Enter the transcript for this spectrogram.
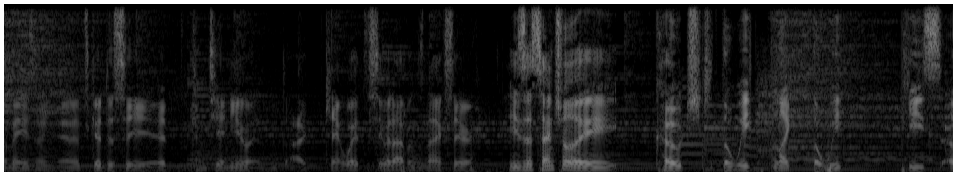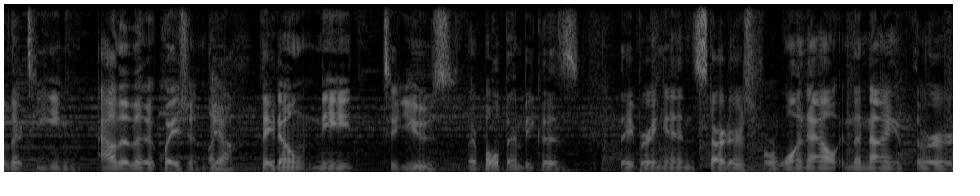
amazing, and it's good to see it continue. And I can't wait to see what happens next here. He's essentially coached the weak, like the weak piece of their team out of the equation. Like yeah. they don't need to use their bullpen because they bring in starters for one out in the ninth, or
